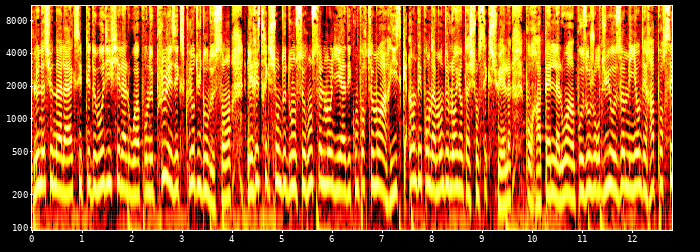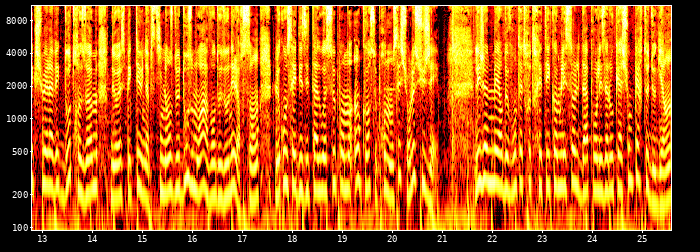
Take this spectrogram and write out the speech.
Le national a accepté de modifier la loi pour ne plus les exclure du don de sang. Les restrictions de don seront seulement liées à des comportements à risque indépendamment de l'orientation sexuelle. Pour rappel, la loi impose aujourd'hui aux hommes ayant des rapports sexuels avec d'autres hommes de respecter une abstinence de 12 mois avant de donner leur sang. Le Conseil des États doit cependant encore se prononcer sur le sujet. Les jeunes mères devront être traitées comme les soldats pour les allocations perte de gains.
